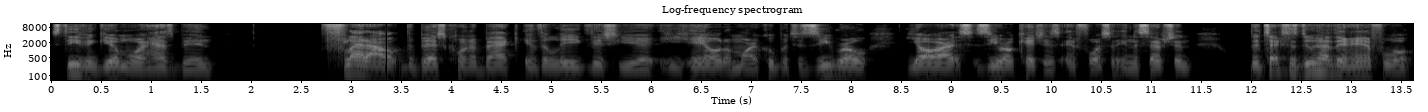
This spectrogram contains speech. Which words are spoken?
Stephon Gilmore has been flat out the best cornerback in the league this year. He held Amari Cooper to zero yards, zero catches, and forced an interception. The Texans do have their handful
